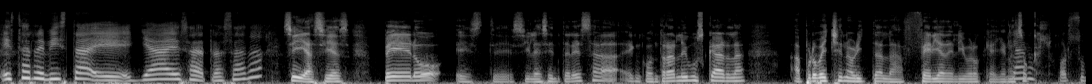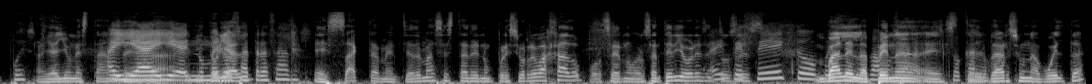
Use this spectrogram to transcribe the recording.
¿Esta revista eh, ya es atrasada? Sí, así es. Pero este, si les interesa encontrarla y buscarla, aprovechen ahorita la feria del libro que hay en el Zócalo. Por supuesto. Ahí hay un stand. Ahí hay eh, números atrasados. Exactamente. Además están en un precio rebajado por ser números anteriores. entonces perfecto. Pues vale la pena este, darse una vuelta.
